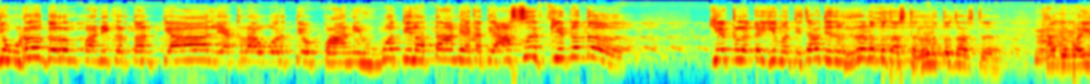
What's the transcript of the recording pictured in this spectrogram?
एवढं गरम पाणी करता आणि त्या लेकरावर ते पाणी व तिला तांब्या का ते असं केकत. केकलं का ही म्हणते जाऊ दे जाऊ रडतच असतं रडतच असतं. अगं बाई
